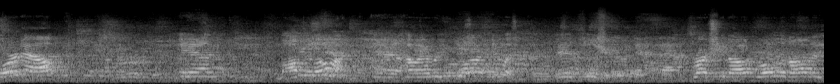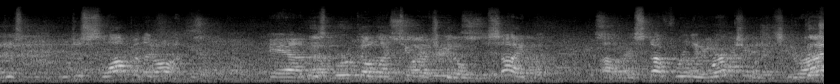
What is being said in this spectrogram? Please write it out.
pour it out and mop it on, and however you want to do it. And just brush it on, roll it on, and just you're just slopping it on. And don't let too much get over the side, but uh, the stuff really works when it's dry.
